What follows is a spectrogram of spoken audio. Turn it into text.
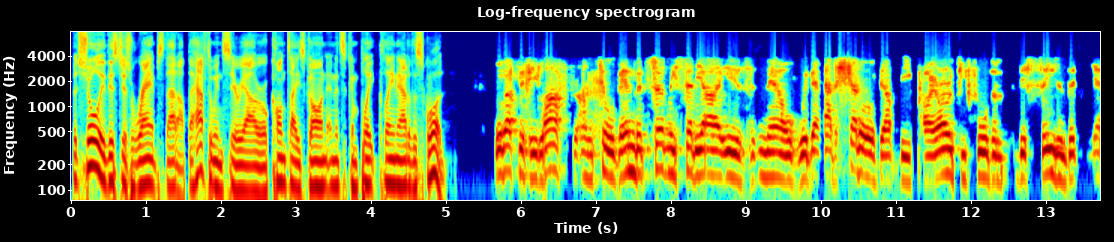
But surely this just ramps that up. They have to win Serie A or Conte's gone and it's a complete clean out of the squad. Well, that's if he lasts until then. But certainly Serie A is now, without a shadow of doubt, the priority for them this season. But yeah,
